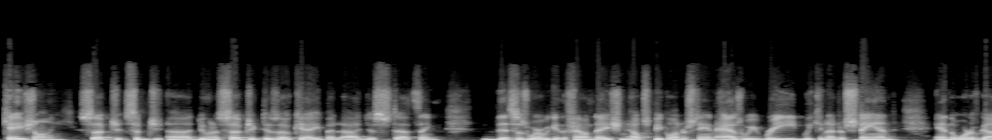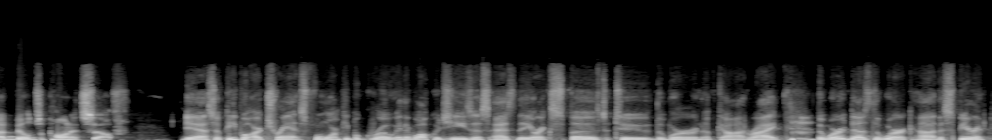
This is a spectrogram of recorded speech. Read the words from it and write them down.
Occasionally, subject, subject uh, doing a subject is okay, but I just uh, think this is where we get the foundation helps people understand as we read we can understand and the word of god builds upon itself Yeah, so people are transformed. People grow in their walk with Jesus as they are exposed to the Word of God, right? Mm-hmm. The Word does the work. Uh, the Spirit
